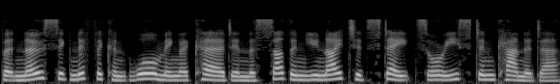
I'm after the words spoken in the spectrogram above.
but no significant warming occurred in the southern United States or eastern Canada.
